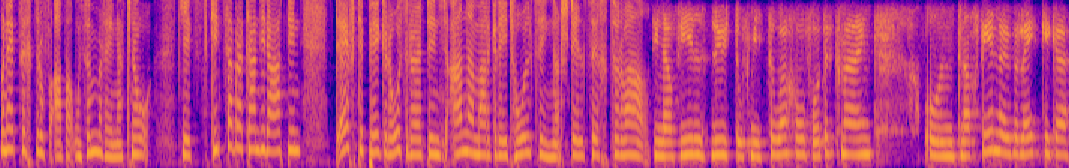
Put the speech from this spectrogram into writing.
und hat sich darauf aber aus dem Rennen genommen. Jetzt gibt es aber eine Kandidatin. Die FDP-Grossrätin Anna-Margret Holzinger stellt sich zur Wahl. Es sind auch viele Leute auf mich zugekommen von der Gemeinde. Und nach vielen Überlegungen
